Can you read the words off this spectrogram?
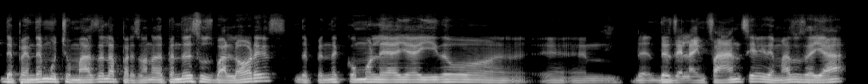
depende mucho más de la persona, depende de sus valores, depende cómo le haya ido eh, desde la infancia y demás, o sea, ya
